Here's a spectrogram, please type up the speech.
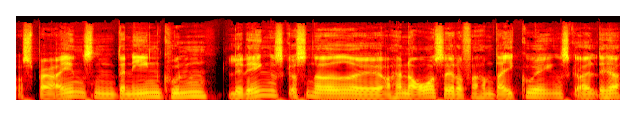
og spørger ind, sådan, den ene kunne lidt engelsk og sådan noget, øh, og han oversætter for ham, der ikke kunne engelsk og alt det her.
